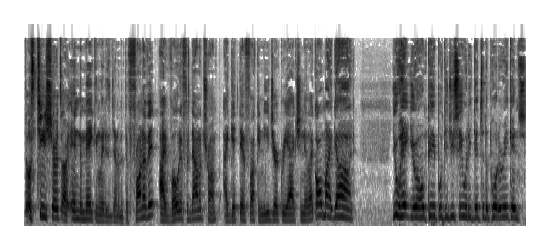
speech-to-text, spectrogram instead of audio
Those t-shirts are in the making, ladies and gentlemen. The front of it, I voted for Donald Trump. I get their fucking knee-jerk reaction. They're like, "Oh my god, you hate your own people. Did you see what he did to the Puerto Ricans?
